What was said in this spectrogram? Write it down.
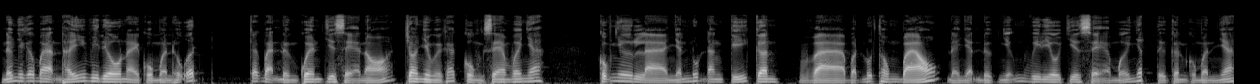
Nếu như các bạn thấy video này của mình hữu ích, các bạn đừng quên chia sẻ nó cho nhiều người khác cùng xem với nhé. Cũng như là nhấn nút đăng ký kênh và bật nút thông báo để nhận được những video chia sẻ mới nhất từ kênh của mình nhé.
